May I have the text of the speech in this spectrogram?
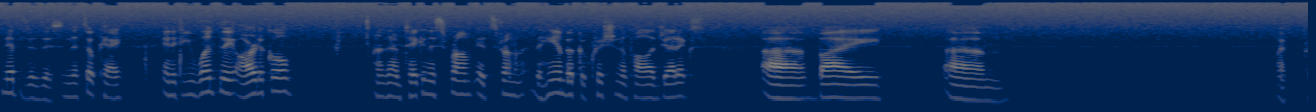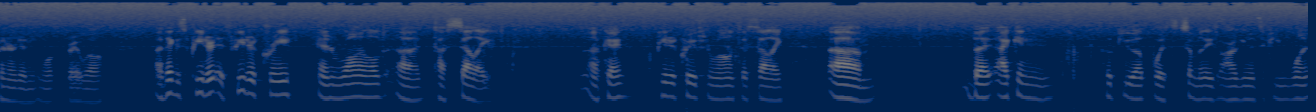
snippets of this, and that's okay. And if you want the article that I'm taking this from, it's from the Handbook of Christian Apologetics uh, by um, my printer didn't work very well. I think it's Peter. It's Peter Kreeft and Ronald uh. Okay, Peter Kreeft and Ronald Tacelli. Um, but I can hook you up with some of these arguments if you want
